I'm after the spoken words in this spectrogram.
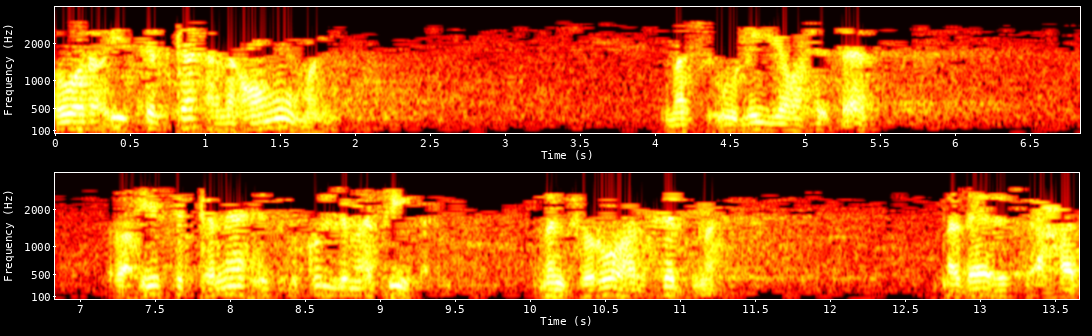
هو رئيس الكهنة عموما. مسؤولية وحساب. رئيس الكنائس بكل ما فيها من فروع الخدمة مدارس أحد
